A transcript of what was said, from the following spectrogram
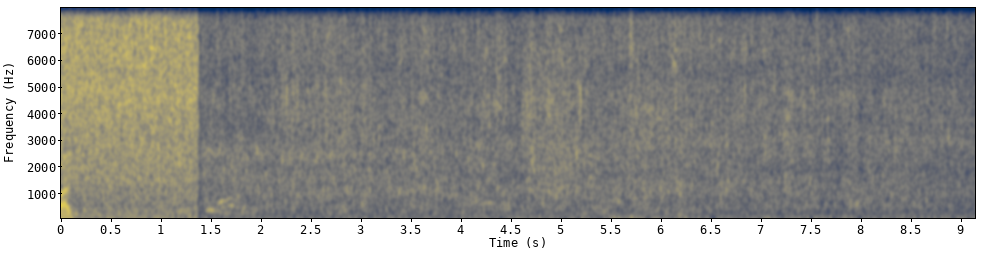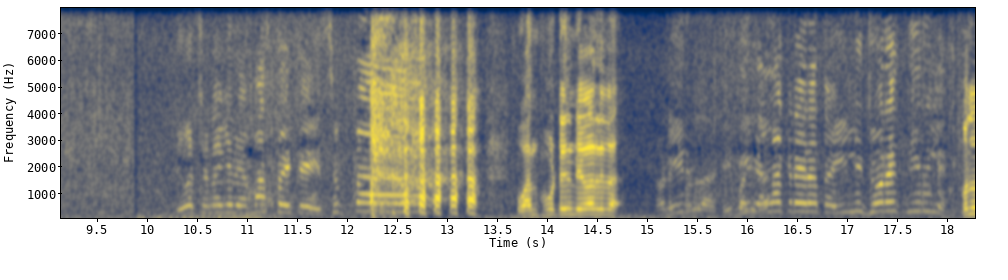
ಫಾಲ್ಸ್ ಚೆನ್ನಾಗಿದೆ ಮಸ್ತ್ ಐತಿ ಸೂಪರ್ ಒಂದು ಫೋಟಿನ ರಿವರ್ ಇದೆ. ಎಲ್ಲಾ ಕಡೆ ಇರತ್ತ. ಇಲ್ಲಿ ಜೋರ್ ಐತಿ ನೀರ್ ಇಲ್ಲಿ. ಫುಲ್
